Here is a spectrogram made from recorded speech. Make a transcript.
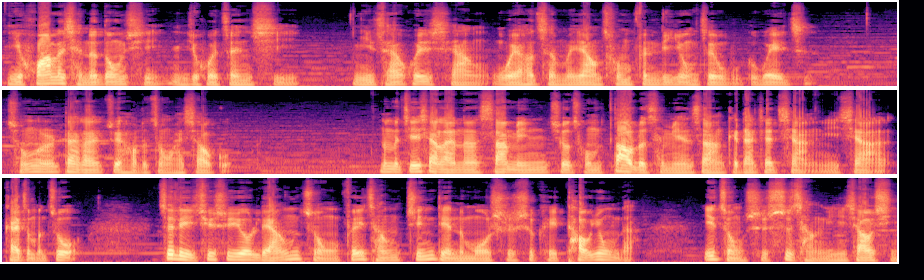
你花了钱的东西，你就会珍惜，你才会想我要怎么样充分利用这五个位置，从而带来最好的转化效果。那么接下来呢，沙明就从道的层面上给大家讲一下该怎么做。这里其实有两种非常经典的模式是可以套用的。一种是市场营销型，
